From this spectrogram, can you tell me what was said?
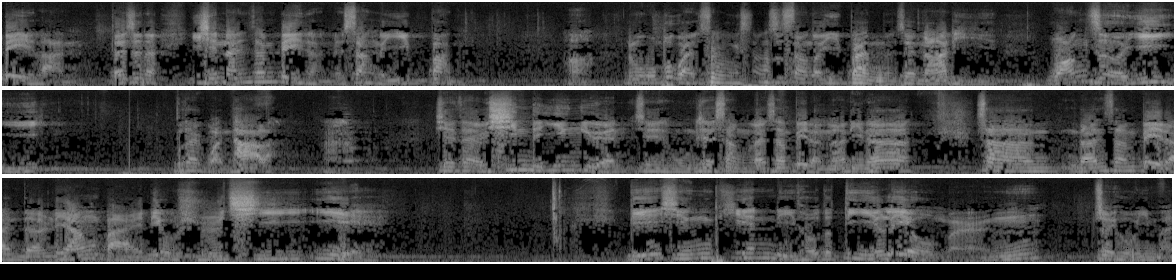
贝览。但是呢，以前南山贝览呢上了一半，啊，那么我不管上上次上到一半呢在哪里，王者已矣，不太管他了啊。现在有新的因缘，现在我们现在上南山贝览哪里呢？上南山贝览的两百六十七页。别行篇里头的第六门最后一门，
